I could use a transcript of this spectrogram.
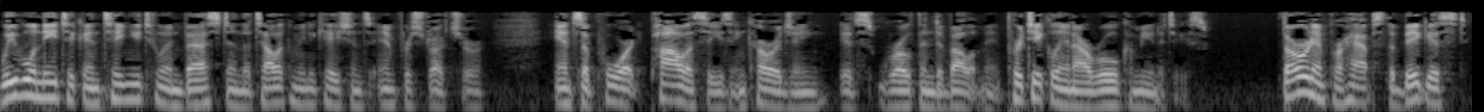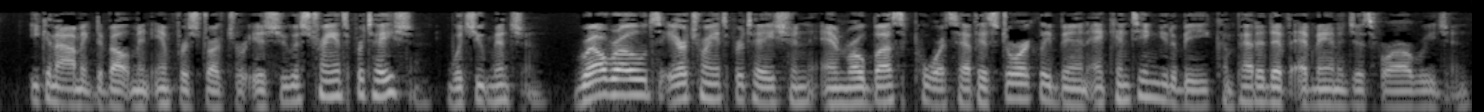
We will need to continue to invest in the telecommunications infrastructure and support policies encouraging its growth and development, particularly in our rural communities. Third, and perhaps the biggest economic development infrastructure issue is transportation, which you mentioned. Railroads, air transportation, and robust ports have historically been and continue to be competitive advantages for our region.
